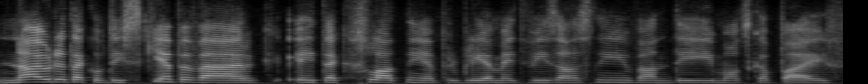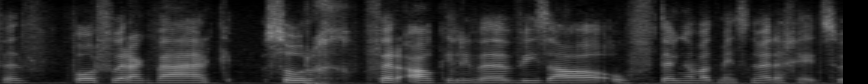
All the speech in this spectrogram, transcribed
Nou dat ek op die skepe werk, het ek glad nie 'n probleem met visas nie want die maatskappy vir waarvoor ek werk sorg vir elke liewe visa of dinge wat mens nodig het. So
